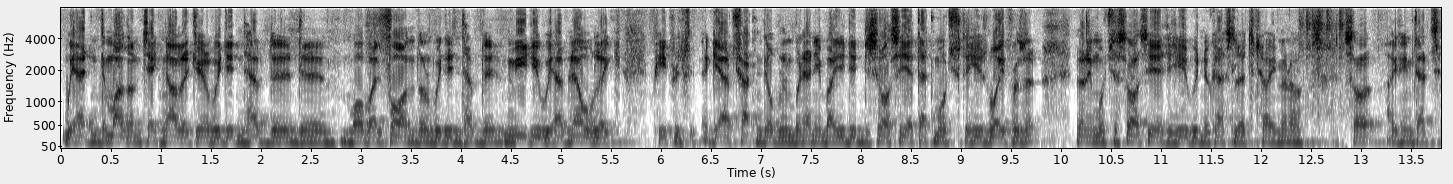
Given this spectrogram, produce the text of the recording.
we hadn't the modern technology and we didn't have the, the mobile phones and we didn't have the media we have now like people get shot in Dublin but anybody didn't associate that much his wife was very much associated here with Newcastle at the time you know so I think that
